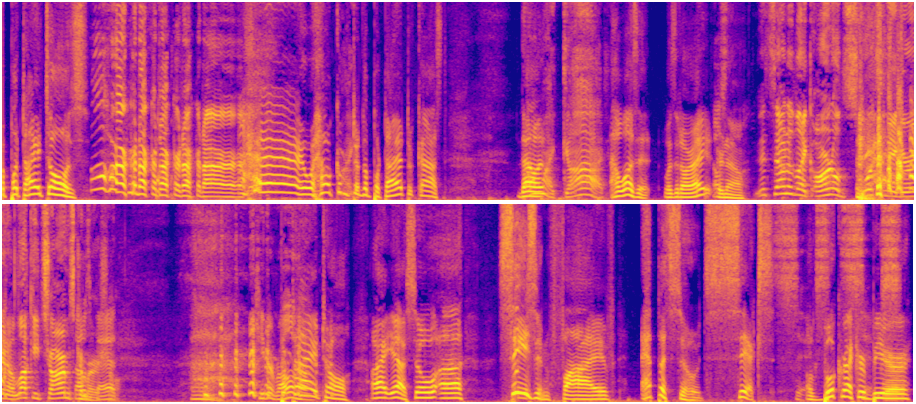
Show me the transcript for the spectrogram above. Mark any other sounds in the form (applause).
you potatoes. (laughs) Oh. Hey, welcome to the Potato Cast. That Oh was, my god. how was it? Was it all right or no? It sounded like Arnold Schwarzenegger in a Lucky Charms That was commercial. bad. (sighs) Keep it (sighs) rolling. Potato. All right, yeah. So, uh, season five, episode six, of Book Record Six. Beer,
